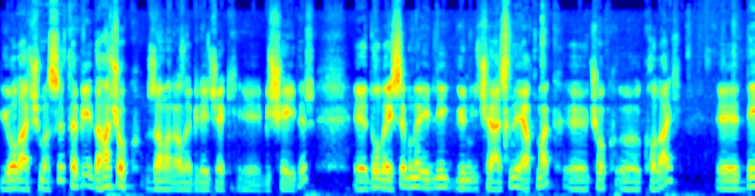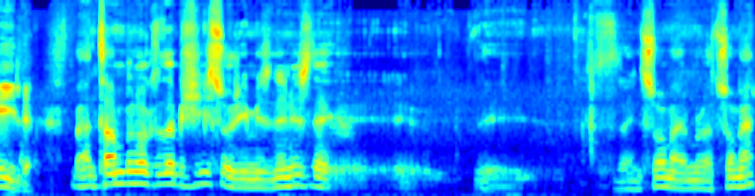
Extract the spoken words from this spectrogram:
yol açması tabii daha çok zaman alabilecek e, bir şeydir. E, dolayısıyla bunu 50 gün içerisinde yapmak e, çok e, kolay e, değildi. Ben tam bu noktada bir şey sorayım izninizle. E, e, Sayın Somer, Murat Somer.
